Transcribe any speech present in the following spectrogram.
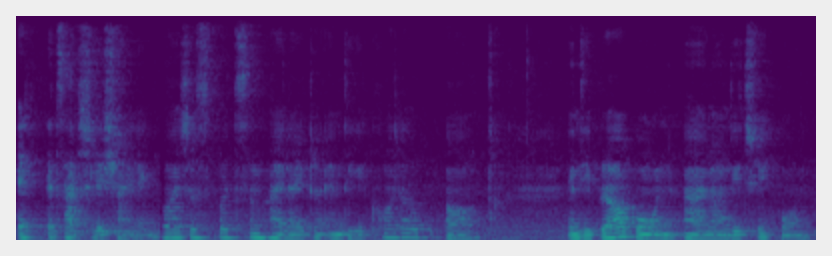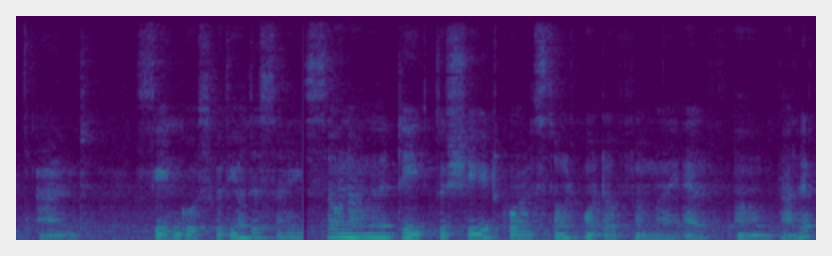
it, it's actually shining. So I just put some highlighter in the collar uh, in the brow bone and on the cheekbone and same goes for the other side. So now I'm gonna take the shade called salt water from my elf um, palette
